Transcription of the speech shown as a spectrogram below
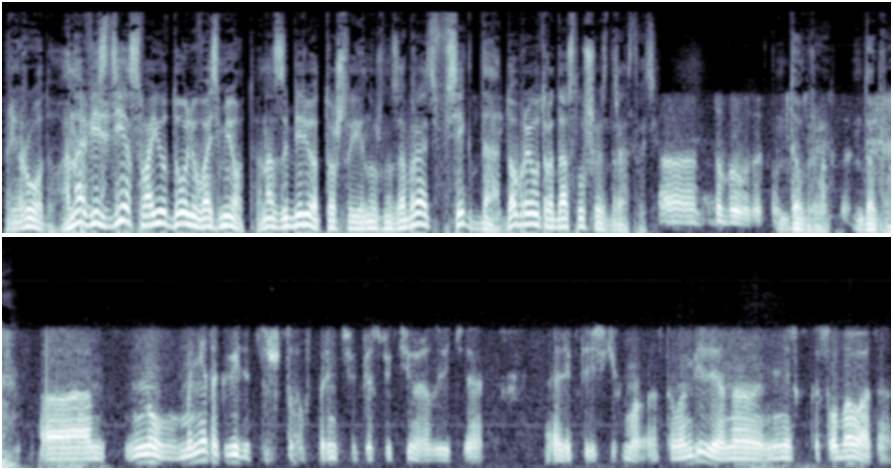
природу. Она везде свою долю возьмет. Она заберет то, что ей нужно забрать всегда. Доброе утро, да, слушаю, здравствуйте. А, доброе утро. Доброе, доброе. А, ну, мне так видится, что, в принципе, перспектива развития электрических автомобилей, она несколько слабовата.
